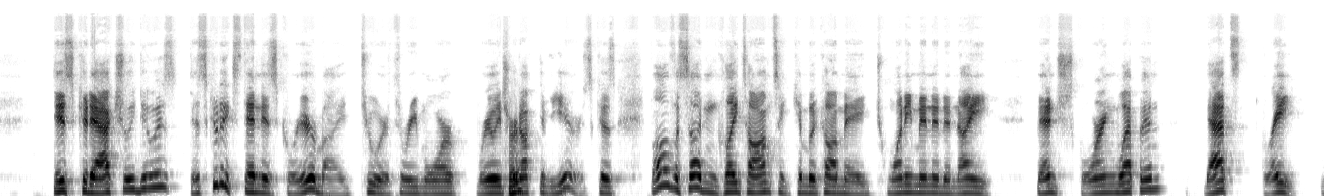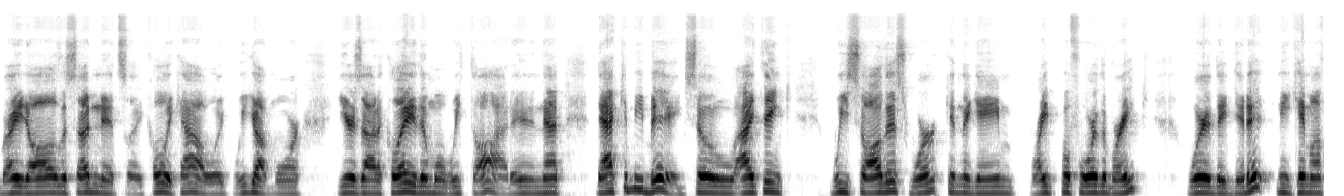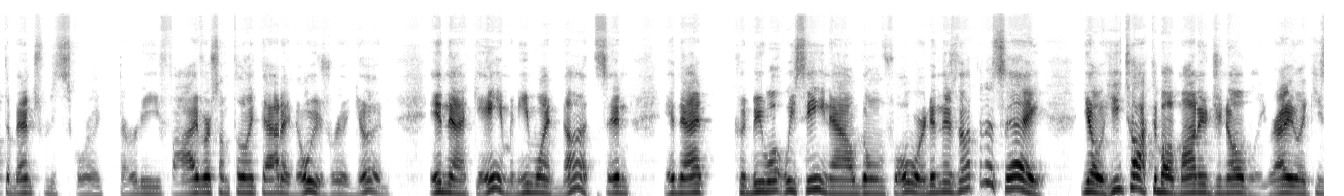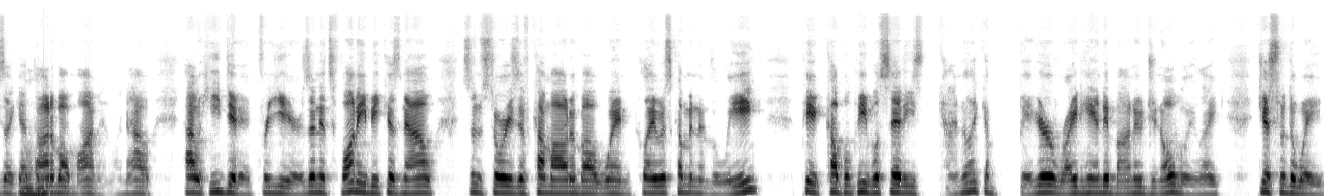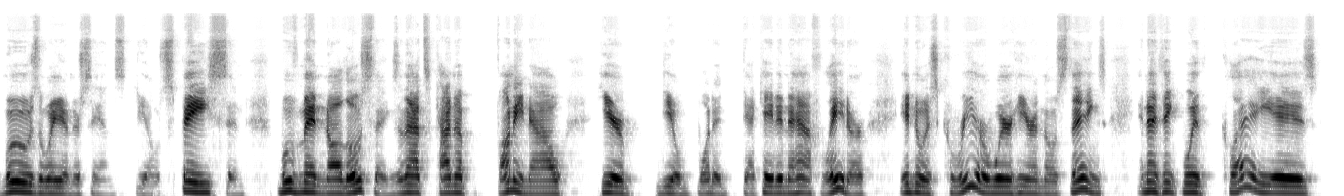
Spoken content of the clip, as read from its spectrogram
this could actually do is this could extend his career by two or three more really sure. productive years. Because if all of a sudden Klay Thompson can become a 20 minute a night bench scoring weapon, that's great right? All of a sudden, it's like, holy cow, like we got more years out of Klay than what we thought, and that that can be big. So I think we saw this work in the game right before the break where they did it, and he came off the bench and he scored like 35 or something like that. I know he was really good in that game, and he went nuts, and and that could be what we see now going forward. And there's nothing to say. You know, he talked about Manu Ginobili, right? Like he's like, I mm-hmm. thought about Manu and how how he did it for years. And it's funny because now some stories have come out about when Klay was coming into the league. A couple people said he's kind of like a bigger right-handed Manu Ginobili, like just with the way he moves, the way he understands, you know, space and movement and all those things. And that's kind of funny now here, you know, what a decade and a half later into his career, we're hearing those things. And I think with Klay is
